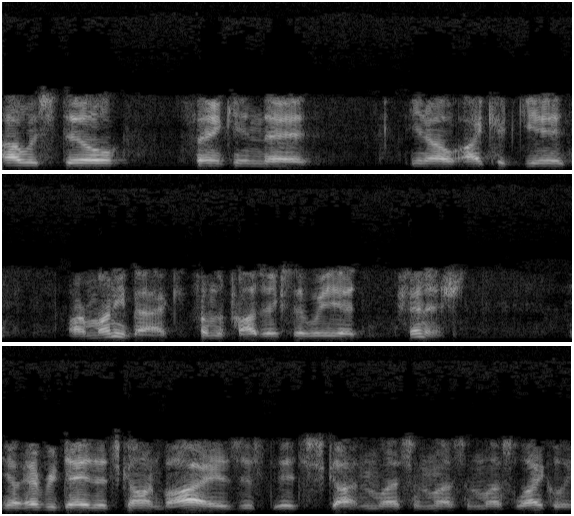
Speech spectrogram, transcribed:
I was still thinking that you know I could get our money back from the projects that we had finished. You know, every day that's gone by is just it's gotten less and less and less likely.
